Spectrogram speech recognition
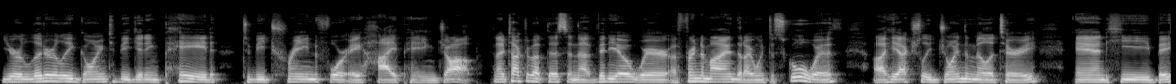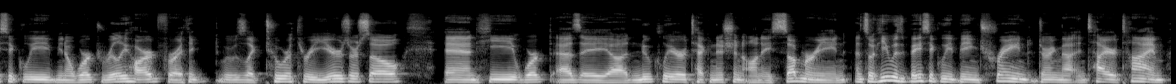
you're literally going to be getting paid to be trained for a high paying job. And I talked about this in that video where a friend of mine that I went to school with, uh, he actually joined the military and he basically, you know, worked really hard for I think it was like two or three years or so, and he worked as a uh, nuclear technician on a submarine, and so he was basically being trained during that entire time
